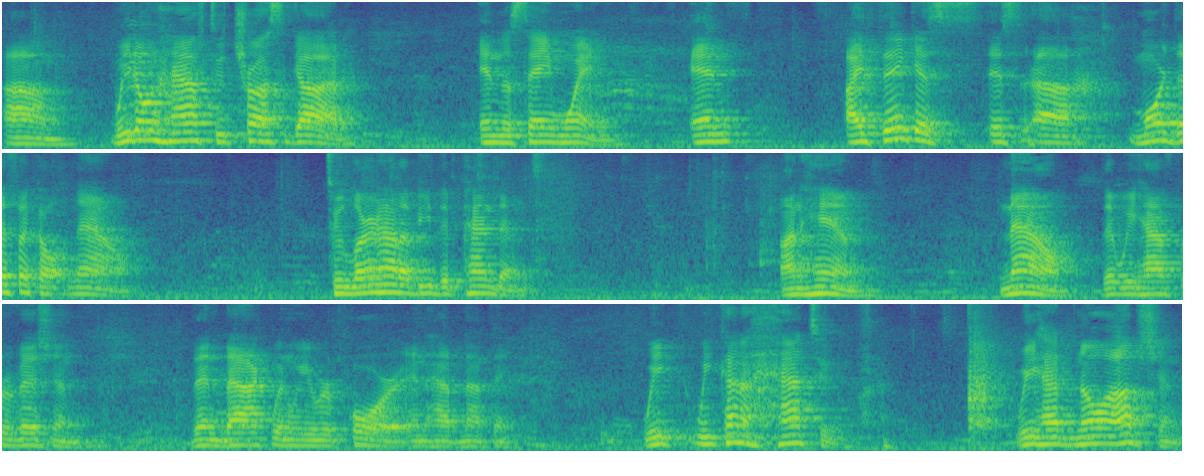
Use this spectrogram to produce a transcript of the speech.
Um, we don't have to trust God in the same way. And I think it's, it's uh, more difficult now to learn how to be dependent on Him now that we have provision than back when we were poor and had nothing. We, we kind of had to. We had no option.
